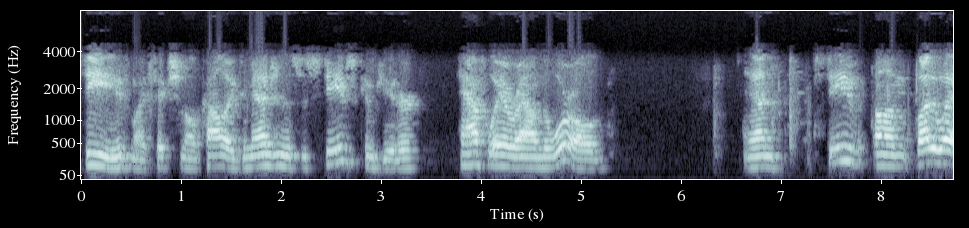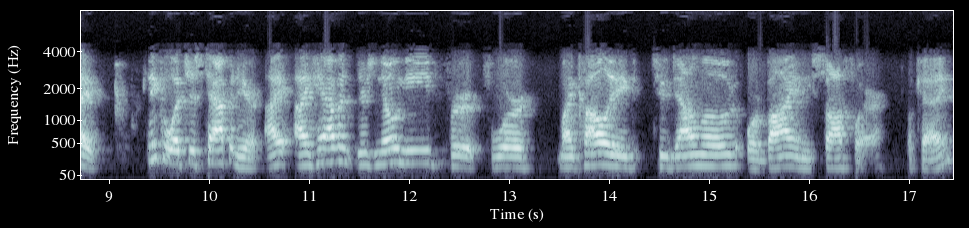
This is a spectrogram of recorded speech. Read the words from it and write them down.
Steve, my fictional colleague. Imagine this is Steve's computer halfway around the world. And Steve, um, by the way, think of what just happened here. I, I haven't, there's no need for, for my colleague to download or buy any software, okay?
